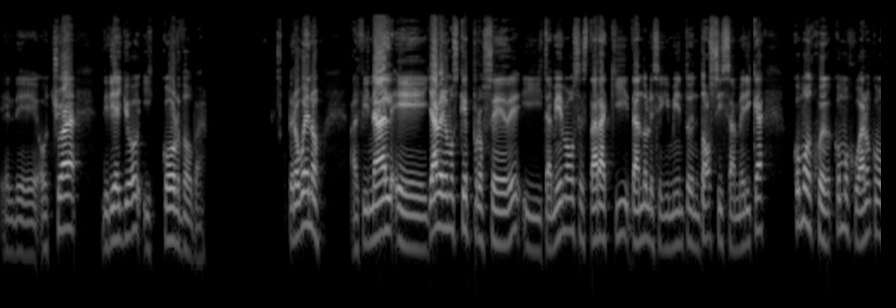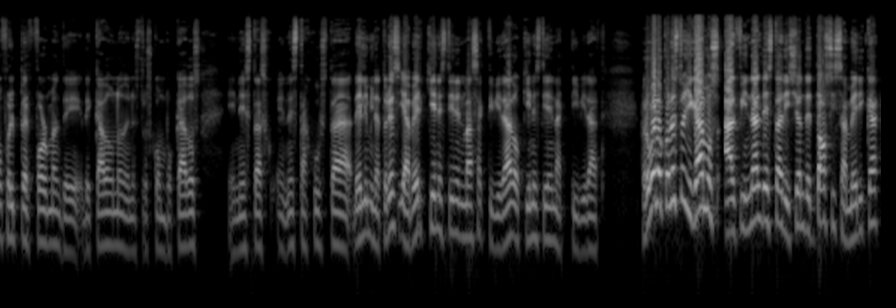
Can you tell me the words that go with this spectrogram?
el de Ochoa, diría yo, y Córdoba. Pero bueno, al final eh, ya veremos qué procede y también vamos a estar aquí dándole seguimiento en Dosis América cómo, cómo jugaron, cómo fue el performance de, cada uno de nuestros convocados en, en esta justa de eliminatorias y a ver quiénes tienen más actividad o quiénes tienen actividad. Pero bueno, con esto llegamos al final de esta edición de Dosis América.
